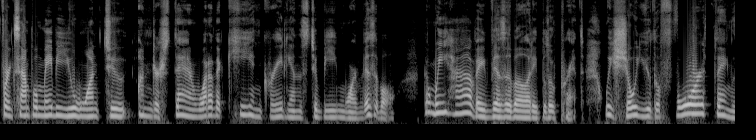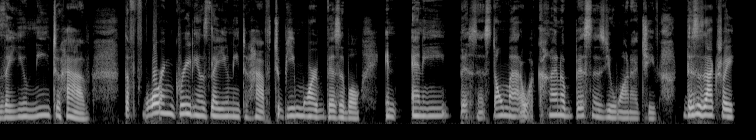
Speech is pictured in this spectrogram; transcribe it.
For example, maybe you want to understand what are the key ingredients to be more visible then we have a visibility blueprint. We show you the four things that you need to have, the four ingredients that you need to have to be more visible in any business, no matter what kind of business you want to achieve. This is actually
